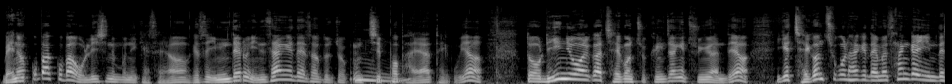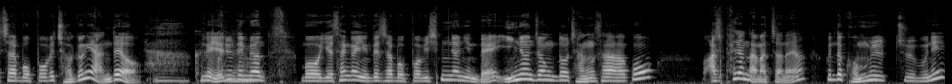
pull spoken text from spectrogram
매년 꼬박꼬박 올리시는 분이 계세요. 그래서 임대료 인상에 대해서도 조금 음. 짚어봐야 되고요. 또 리뉴얼과 재건축 굉장히 중요한데요. 이게 재건축을 하게 되면 상가 임대차 보법에 적용이 안 돼요. 아, 그러니까 예를. 들면 뭐 이게 상가 임대차 보법이 10년인데 2년 정도 장사하고 아직 8년 남았잖아요. 근데 건물주분이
